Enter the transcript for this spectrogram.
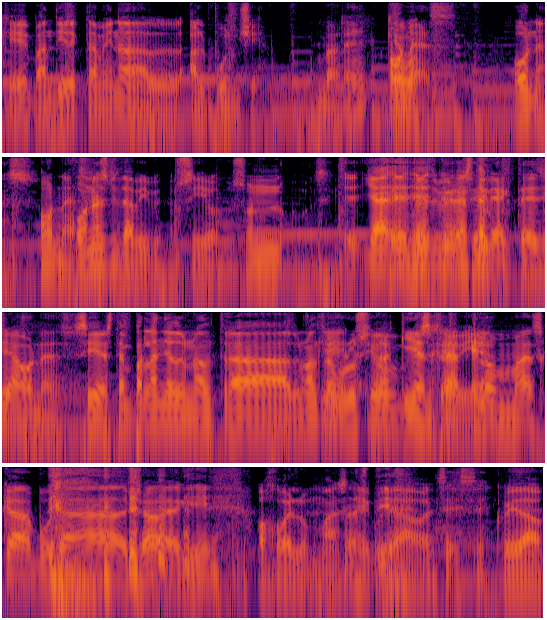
que van directament al, al punt G. Vale. Què On vol- és? Ones. Ones. Ones de... vib- O sigui, són... eh, Ja, No és vibració estem, directa, és ja ones. Sí, estem parlant ja d'una altra, d'una altra evolució aquí més heavy, eh? Elon Musk a posar això, eh, aquí. Ojo Elon Musk, eh? Hòstia, Cuidao, eh? sí, sí. Cuidao.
